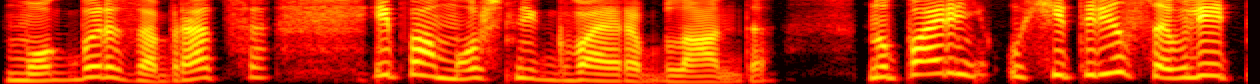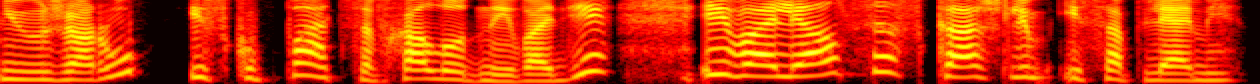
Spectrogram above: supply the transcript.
мог бы разобраться и помощник Гвайра Бланда. Но парень ухитрился в летнюю жару искупаться в холодной воде и валялся с кашлем и соплями.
